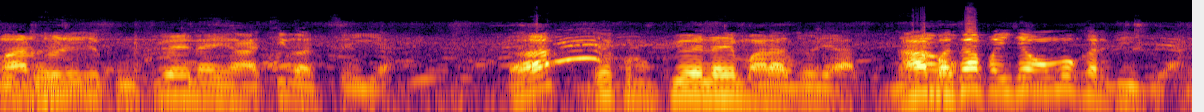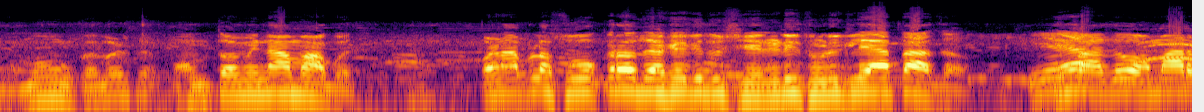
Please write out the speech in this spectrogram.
મારા જોડે એક રૂપિયો નહીં સાચી વાત છે યાર. હા? એક રૂપિયો નહીં મારા જોડે ના બધા પૈસા અમો કરતી ગયા હું ખબર છે? આમ તો અમે ના માગો પણ આપણા છોકરા દેખે કીધું શેરડી થોડીક લેતા હતા એ બાજુ અમાર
